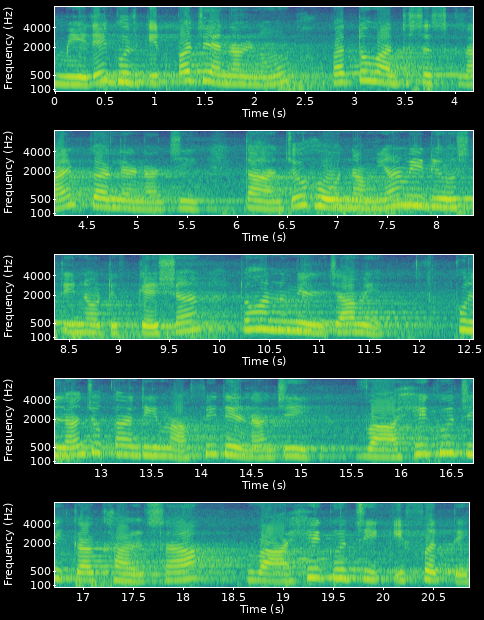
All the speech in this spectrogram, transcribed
ਮੇਰੇ ਗੁਰਕਿਰਪਾ ਚੈਨਲ ਨੂੰ ਵੱਧ ਤੋਂ ਵੱਧ ਸਬਸਕ੍ਰਾਈਬ ਕਰ ਲੈਣਾ ਜੀ, ਤਾਂ ਜੋ ਹੋ ਨਵੀਆਂ ਵੀਡੀਓਜ਼ ਦੀ ਨੋਟੀਫਿਕੇਸ਼ਨ ਤੁਹਾਨੂੰ ਮਿਲ ਜਾਵੇ। ਭੁੱਲਾਂ ਚੁੱਕਾਂ ਦੀ ਮਾਫੀ ਦੇਣਾ ਜੀ। ਵਾਹਿਗੁਰੂ ਜੀ ਕਾ ਖਾਲਸਾ, ਵਾਹਿਗੁਰੂ ਜੀ ਕੀ ਫਤਿਹ।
